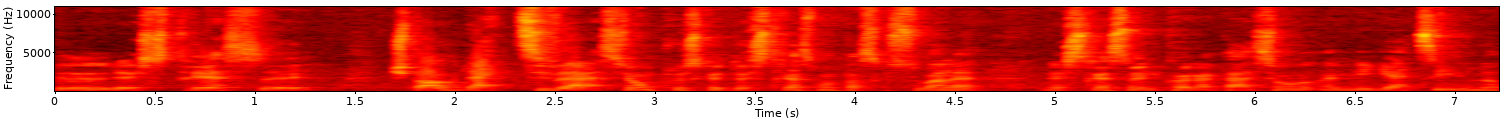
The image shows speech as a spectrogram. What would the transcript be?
le, le stress, euh, je parle d'activation plus que de stress, moi, parce que souvent, la- le stress a une connotation négative. là.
